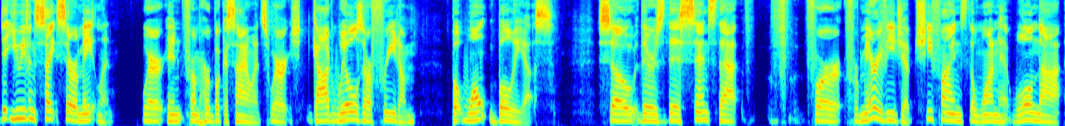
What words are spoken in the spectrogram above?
that you even cite sarah maitland where in from her book of silence where god wills our freedom but won't bully us so there's this sense that f- for for mary of egypt she finds the one that will not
